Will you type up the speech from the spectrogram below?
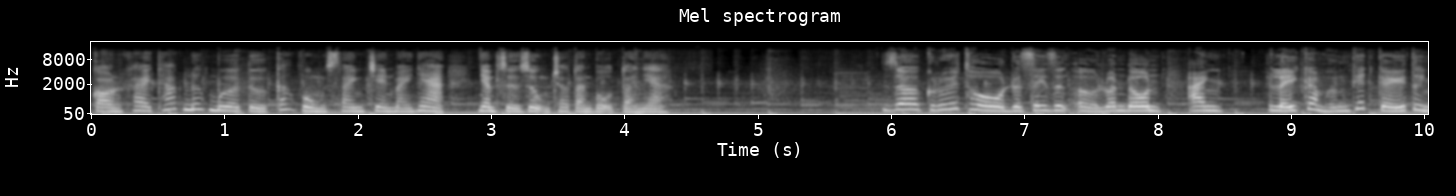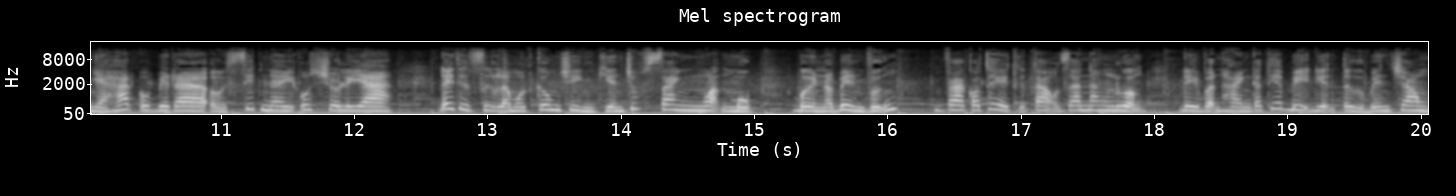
còn khai thác nước mưa từ các vùng xanh trên mái nhà nhằm sử dụng cho toàn bộ tòa nhà. The Grotto được xây dựng ở London, Anh, lấy cảm hứng thiết kế từ nhà hát opera ở Sydney, Australia. Đây thực sự là một công trình kiến trúc xanh ngoạn mục bởi nó bền vững và có thể tự tạo ra năng lượng để vận hành các thiết bị điện tử bên trong.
